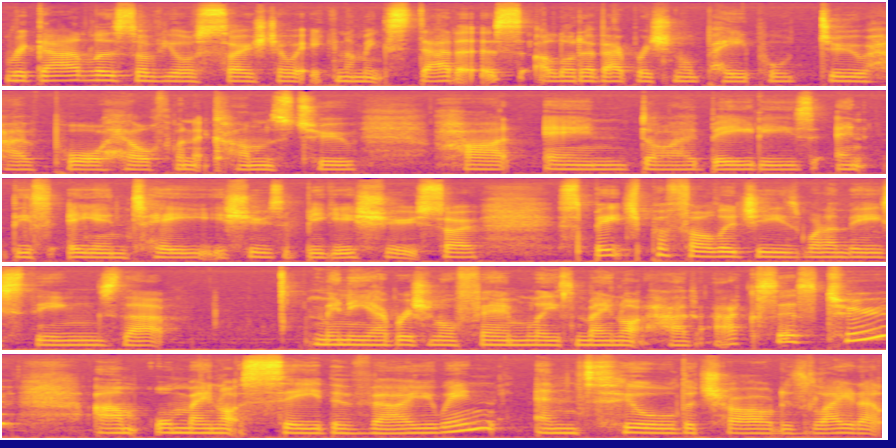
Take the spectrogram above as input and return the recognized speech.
regardless of your socio-economic status, a lot of Aboriginal people do have poor health when it comes to heart and diabetes, and this ENT issue is a big issue. So, speech pathology is one of these things that many Aboriginal families may not have access to um, or may not see the value in until the child is later.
